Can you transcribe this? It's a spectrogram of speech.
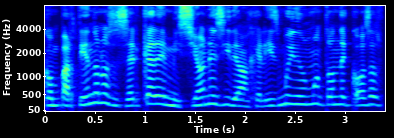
compartiéndonos acerca de misiones y de evangelismo y de un montón de cosas.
